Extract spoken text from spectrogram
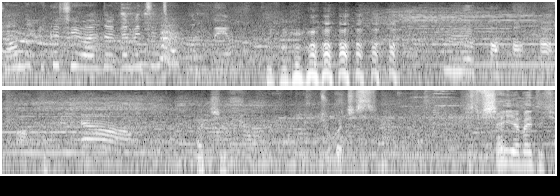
Şu anda Pikachu'yu öldürdüğüm için çok mutluyum. ya. Açız. Çok açız. Hiçbir şey yemedik.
